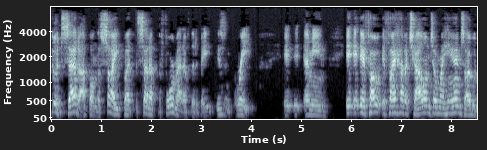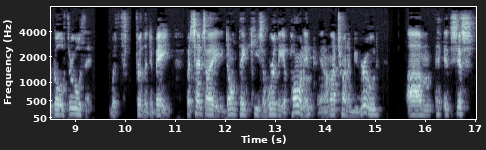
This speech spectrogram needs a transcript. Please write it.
good setup on the site, but the setup, the format of the debate isn't great. It, it, I mean, if I if I had a challenge on my hands, I would go through with it with for the debate. But since I don't think he's a worthy opponent, and I'm not trying to be rude, um, it's just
